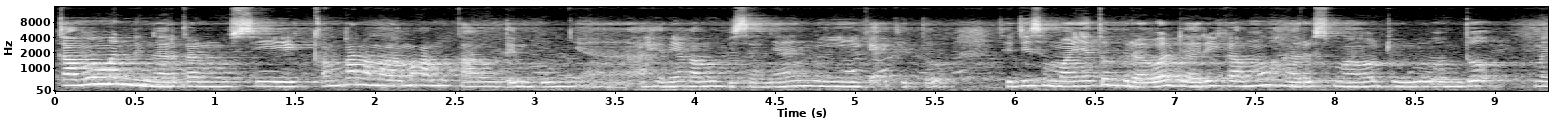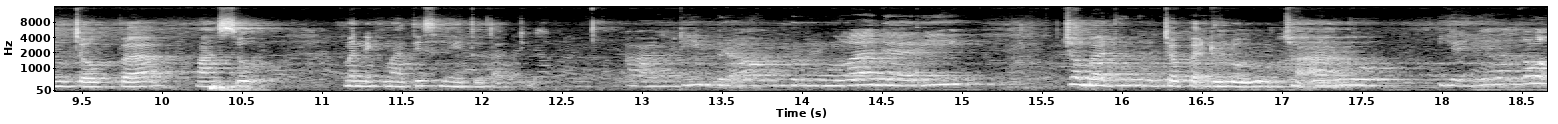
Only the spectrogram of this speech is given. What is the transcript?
kamu mendengarkan musik kamu kan lama-lama kamu tahu temponya akhirnya kamu bisa nyanyi kayak gitu jadi semuanya tuh berawal dari kamu harus mau dulu untuk mencoba masuk menikmati seni itu tadi Ah, jadi berawal bermula dari coba dulu. coba dulu Coba Ha. dulu. Iya iyalah kalau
